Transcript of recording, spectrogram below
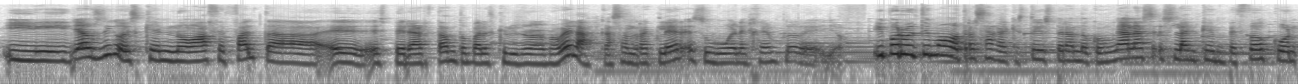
y ya os digo, es que no hace falta eh, esperar tanto para escribir una novela. Cassandra Clare es un buen ejemplo de ello. Y por último, otra saga que estoy esperando con ganas es la que empezó con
